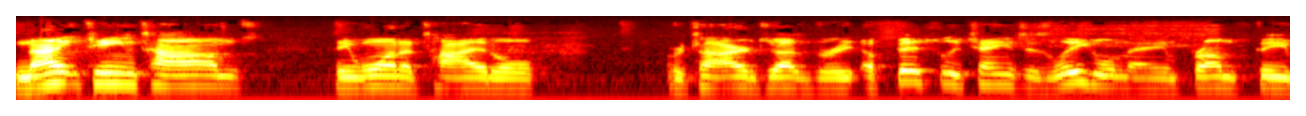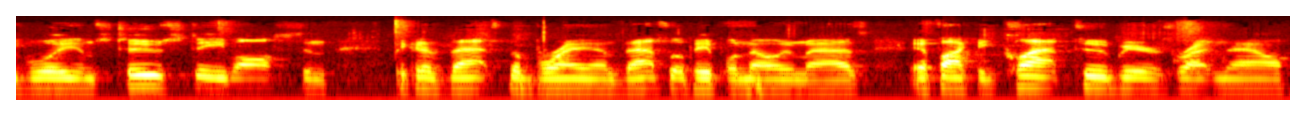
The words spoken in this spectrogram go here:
19 times he won a title. retired judge officially changed his legal name from Steve Williams to Steve Austin because that's the brand. That's what people know him as. If I could clap two beers right now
